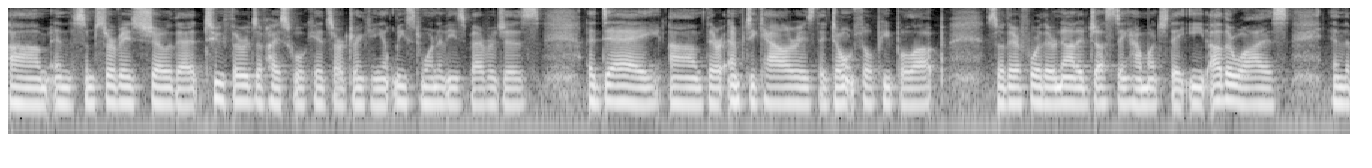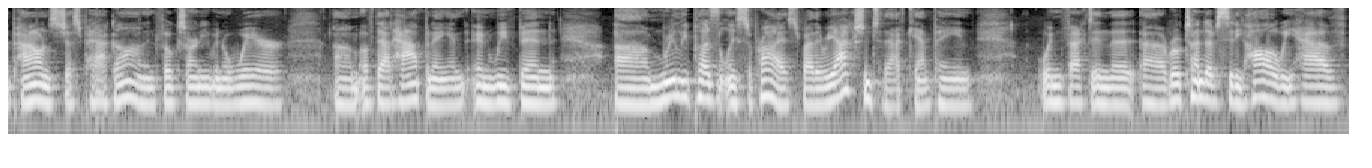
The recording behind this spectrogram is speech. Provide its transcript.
Um, and some surveys show that two thirds of high school kids are drinking at least one of these beverages a day. Um, they're empty calories, they don't fill people up. So, therefore, they're not adjusting how much they eat otherwise. And the pounds just on, and folks aren't even aware um, of that happening. And, and we've been um, really pleasantly surprised by the reaction to that campaign. In fact, in the uh, rotunda of City Hall, we have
